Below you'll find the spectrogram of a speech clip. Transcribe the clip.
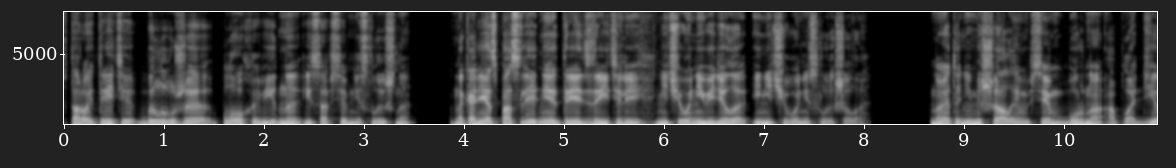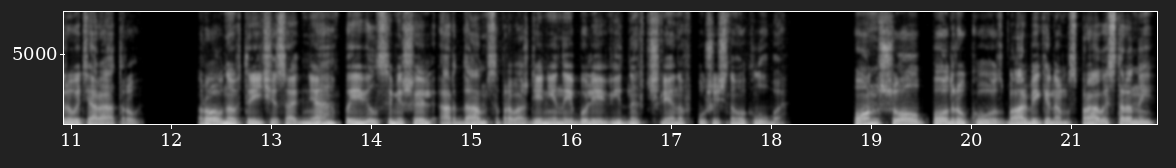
Второй трети было уже плохо видно и совсем не слышно, Наконец, последняя треть зрителей ничего не видела и ничего не слышала. Но это не мешало им всем бурно аплодировать оратору. Ровно в три часа дня появился Мишель Ардам в сопровождении наиболее видных членов пушечного клуба. Он шел под руку с Барбикином с правой стороны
